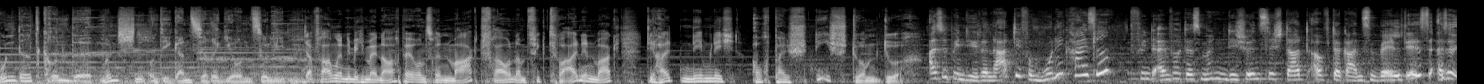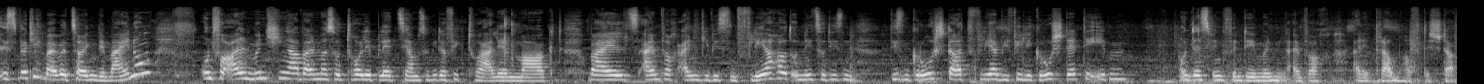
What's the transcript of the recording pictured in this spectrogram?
100 Gründe, München und die ganze Region zu lieben. Da fragen wir nämlich mal nach bei unseren Marktfrauen am Viktualienmarkt. Die halten nämlich auch bei Schneesturm durch. Also ich bin die Renate vom Honigheisel. Ich finde einfach, dass München die schönste Stadt auf der ganzen Welt ist. Also ist wirklich meine überzeugende Meinung. Und vor allem München auch, weil wir so tolle Plätze haben, so wie der Viktualienmarkt. Weil es einfach einen gewissen Flair hat und nicht so diesen, diesen Großstadt-Flair wie viele Großstädte eben. Und deswegen finde ich München einfach eine traumhafte Stadt.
